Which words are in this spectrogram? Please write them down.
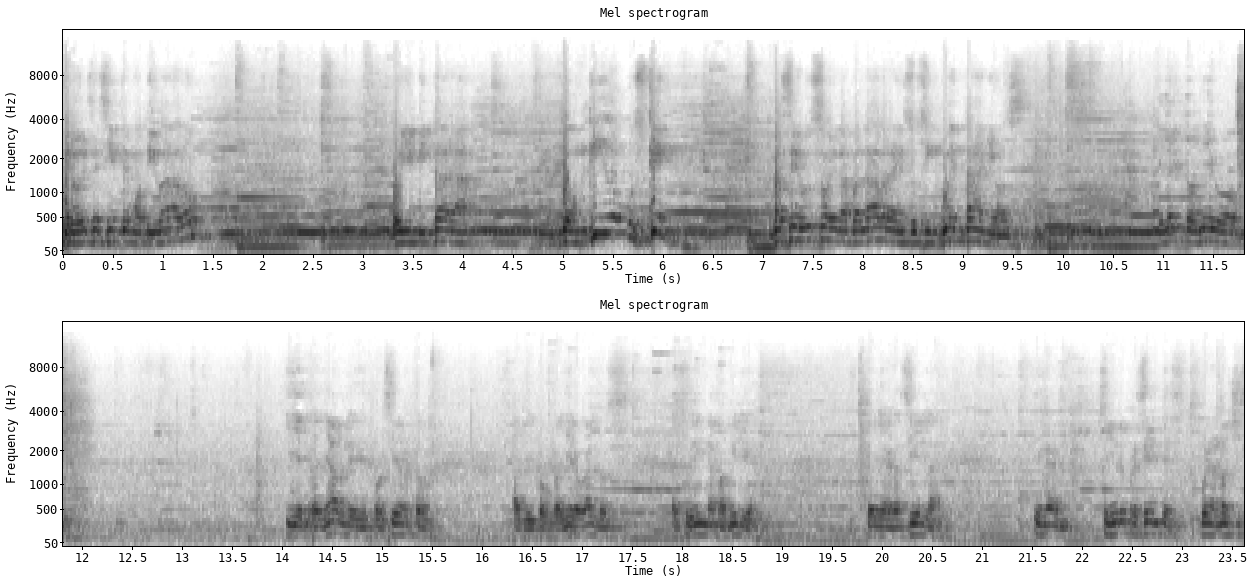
Pero él se siente motivado. Voy a invitar a Don Guido Busquén. Va a hacer uso de la palabra en sus 50 años. Directo amigo y entrañable, por cierto, a mi compañero Galdos, a su digna familia, doña Graciela. Tengan, señores presentes, buenas noches.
